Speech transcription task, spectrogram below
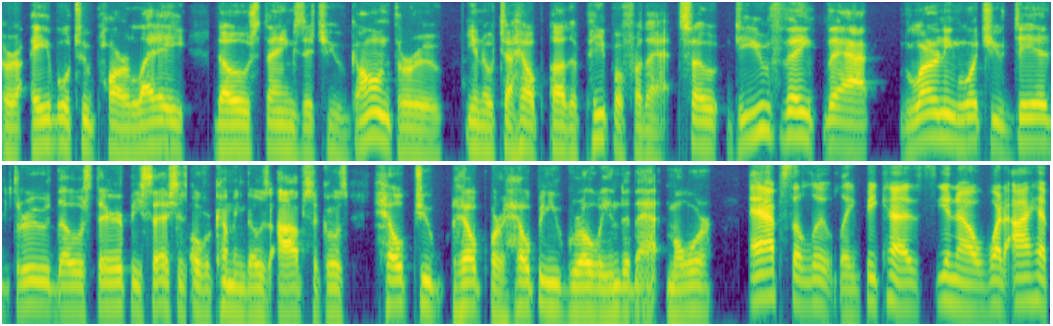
are able to parlay those things that you've gone through, you know, to help other people for that. So do you think that learning what you did through those therapy sessions, overcoming those obstacles, helped you help or helping you grow into that more? Absolutely. Because, you know, what I have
